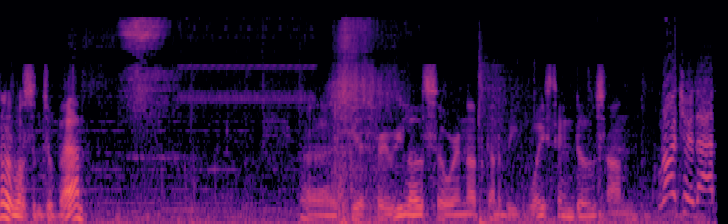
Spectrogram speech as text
So that wasn't too bad. Uh, PS3 reload, so we're not gonna be wasting those on. Roger that.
